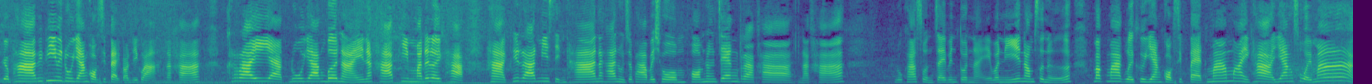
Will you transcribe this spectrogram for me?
เดี๋ยวพาพี่ๆไปดูยางขอบ 18 ก่อนดีกว่านะคะ ใครอยากดูยางเบอร์ไหนนะคะ พิมพ์มาได้เลยค่ะ หากที่ร้านมีสินค้านะคะ หนูจะพาไปชม พร้อมทั้งแจ้งราคานะคะ ลูกค้าสนใจเป็นตัวไหน วันนี้นำเสนอมาก ๆ เลยคือยางขอบ 18 มาใหม่ค่ะ ยางสวยมาก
